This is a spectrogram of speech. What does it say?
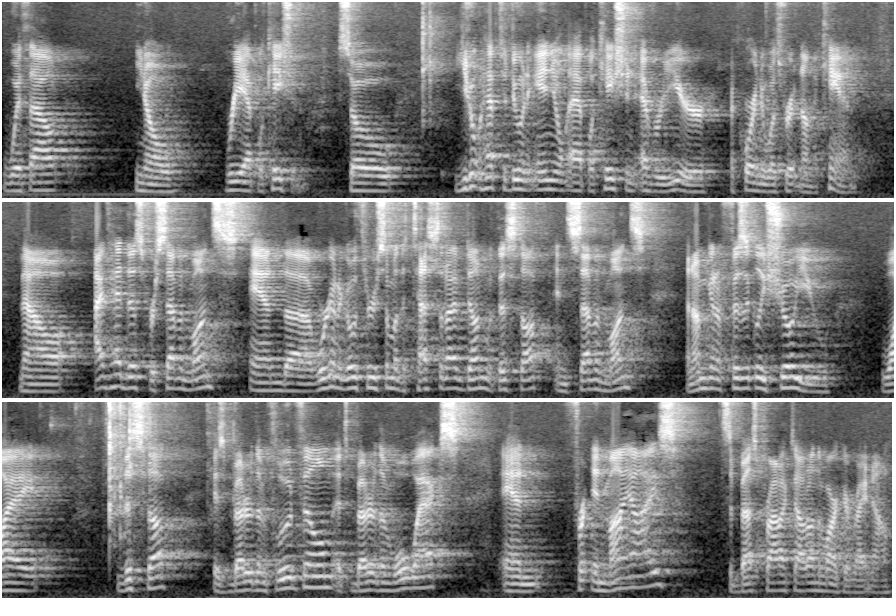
without, you know, reapplication. So you don't have to do an annual application every year according to what's written on the can. Now, I've had this for seven months and uh, we're gonna go through some of the tests that I've done with this stuff in seven months and I'm gonna physically show you why this stuff is better than fluid film, it's better than wool wax, and for, in my eyes, it's the best product out on the market right now.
